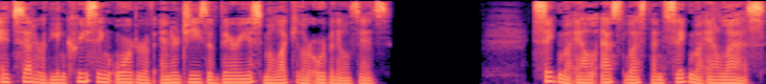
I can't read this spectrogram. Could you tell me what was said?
etc., the increasing order of energies of various molecular orbitals is sigma ls less than sigma ls,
